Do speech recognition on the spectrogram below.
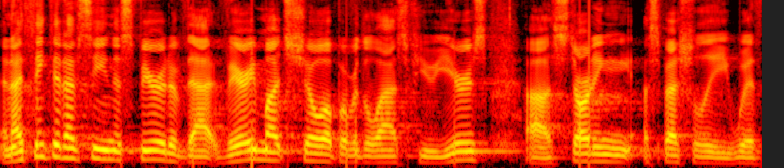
And I think that I've seen the spirit of that very much show up over the last few years, uh, starting especially with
